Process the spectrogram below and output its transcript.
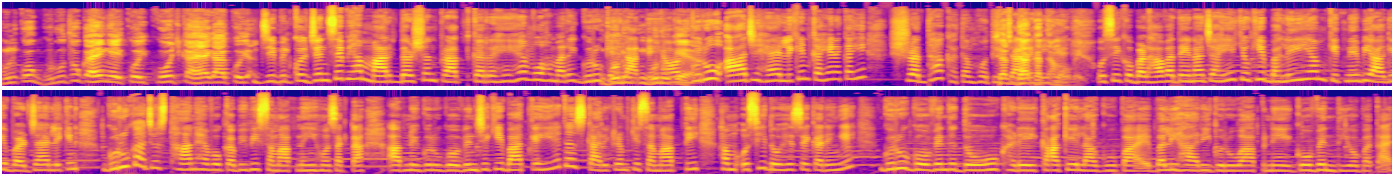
उनको गुरु तो कहेंगे कोई कोच कहेगा कोई जी बिल्कुल जिनसे भी हम मार्गदर्शन प्राप्त कर रहे हैं वो हमारे गुरु गुरु- कहलाते गुरु हैं और गुरु आज है लेकिन कहीं ना कहीं श्रद्धा खत्म होती जा रही है। उसी को बढ़ावा देना चाहिए क्योंकि भले ही हम कितने भी आगे बढ़ जाएँ लेकिन गुरु का जो स्थान है वो कभी भी समाप्त नहीं हो सकता। आपने गुरु गोविंद जी की बात कही है तो इस कार्यक्रम की समाप्ति हम उसी दोहे से करेंगे। गुरु गोविंद दो खड़े काके लागू पाए बलिहारी गुरु आपने गोविंद दियो बताए।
